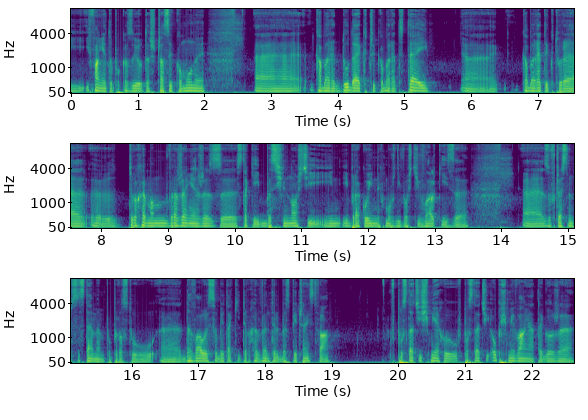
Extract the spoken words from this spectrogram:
i, I fajnie to pokazują też czasy komuny. E, kabaret Dudek czy kabaret Tej E, kabarety, które e, trochę mam wrażenie, że z, z takiej bezsilności i, i braku innych możliwości walki z, e, z ówczesnym systemem po prostu dawały sobie taki trochę wentyl bezpieczeństwa w postaci śmiechu, w postaci obśmiewania tego, że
